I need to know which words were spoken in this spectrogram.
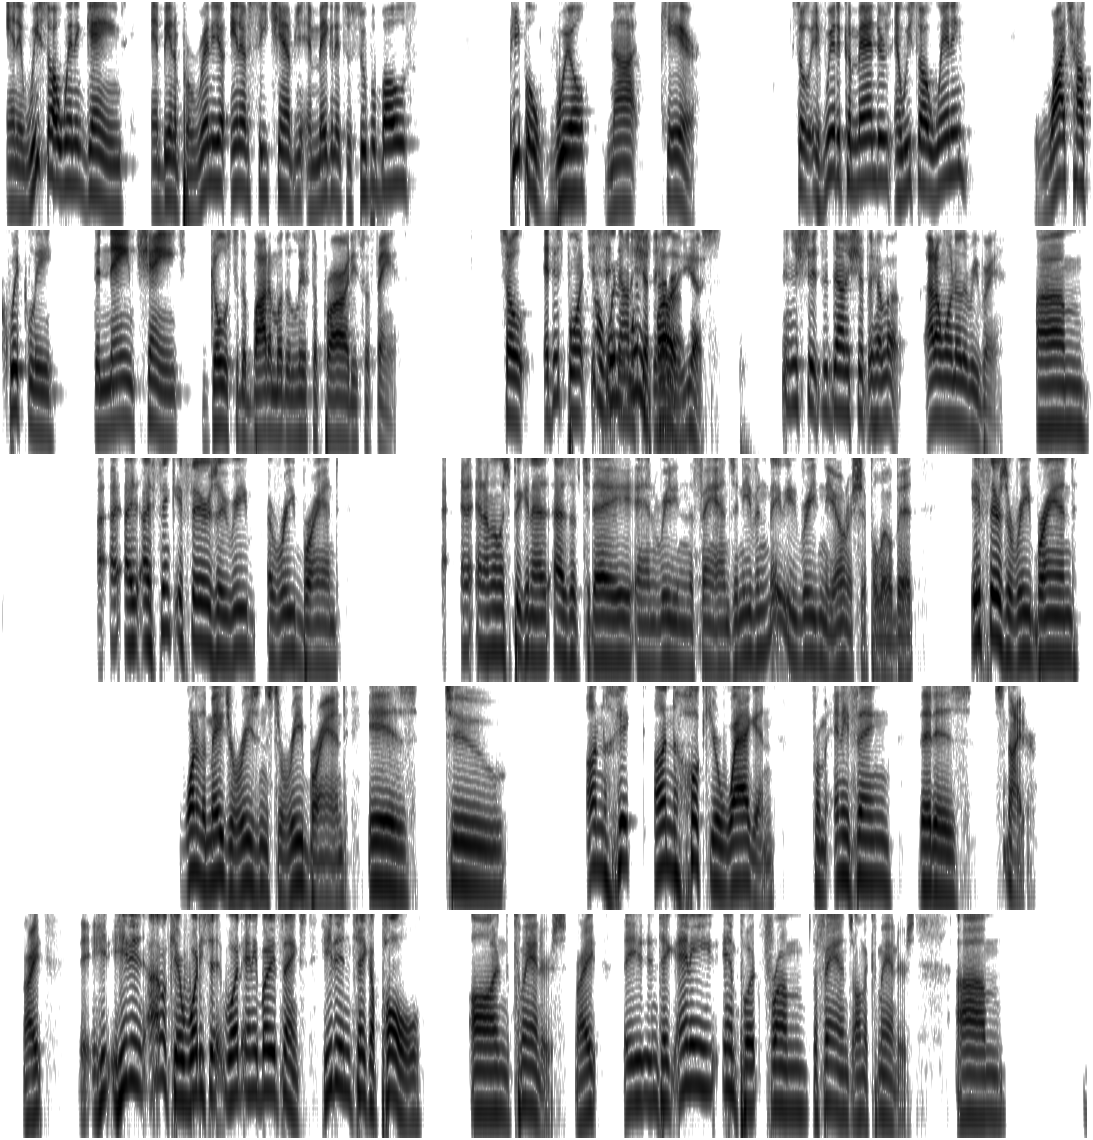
and if we start winning games and being a perennial NFC champion and making it to Super Bowls, people will not care. So if we're the Commanders and we start winning, watch how quickly the name change goes to the bottom of the list of priorities for fans. So at this point, just Oh, sit win- down and shut the hell up. Yes. And just sit down and shut the hell up. I don't want another rebrand. Um, I, I I think if there's a re a rebrand, and, and I'm only speaking as, as of today and reading the fans and even maybe reading the ownership a little bit. If there's a rebrand, one of the major reasons to rebrand is to unhook unhook your wagon from anything that is Snyder. Right? he he didn't i don't care what he said what anybody thinks he didn't take a poll on commanders right they didn't take any input from the fans on the commanders um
